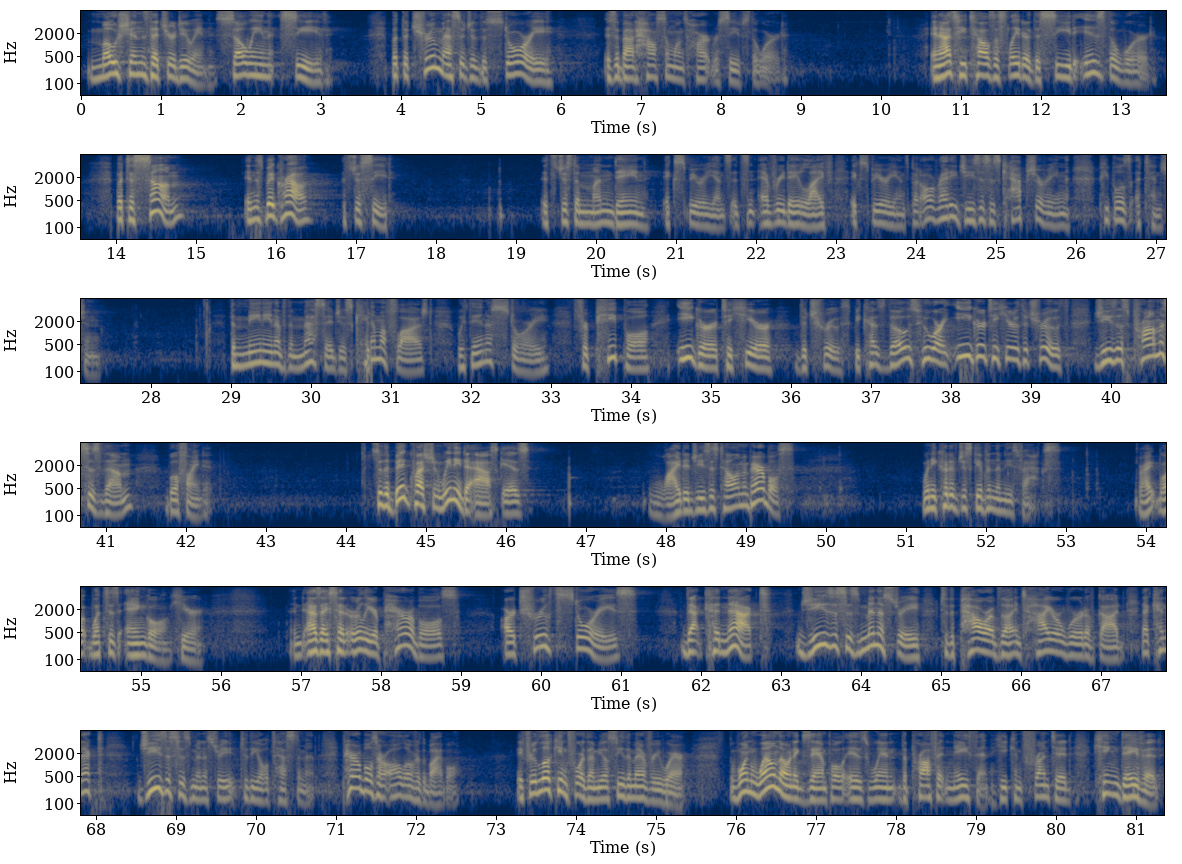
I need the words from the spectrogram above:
motions that you're doing, sowing seed. But the true message of the story is about how someone's heart receives the word. And as he tells us later, the seed is the word. But to some, in this big crowd, it's just seed. It's just a mundane experience. It's an everyday life experience. But already Jesus is capturing people's attention. The meaning of the message is camouflaged within a story for people eager to hear the truth. Because those who are eager to hear the truth, Jesus promises them will find it. So the big question we need to ask is why did Jesus tell them in parables? When he could have just given them these facts, right? What, what's his angle here? And as I said earlier, parables are truth stories that connect Jesus' ministry to the power of the entire Word of God, that connect Jesus' ministry to the Old Testament. Parables are all over the Bible. If you're looking for them, you'll see them everywhere. One well-known example is when the prophet Nathan, he confronted King David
